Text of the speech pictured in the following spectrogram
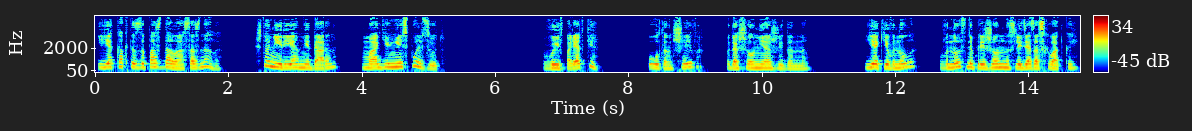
и я как-то запоздала осознала, что ни Риан, ни Даррен магию не используют. «Вы в порядке?» Ултон Шейвер подошел неожиданно. Я кивнула, вновь напряженно следя за схваткой.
